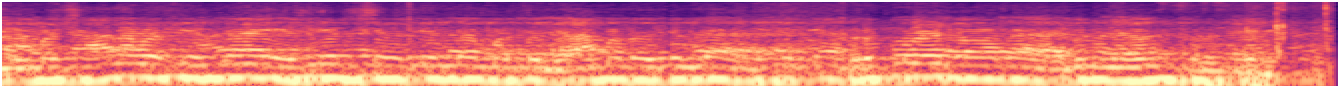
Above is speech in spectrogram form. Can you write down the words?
ನಮ್ಮ ಶಾಲಾ ವತಿಯಿಂದ ಎಸ್ ಎಸ್ ಮತ್ತು ಗ್ರಾಮದ ವತಿಯಿಂದ ಹೃದಯವಾದ ಅಭಿನಂದನೆ ಸಲ್ಲಿಸ್ತೇನೆ.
